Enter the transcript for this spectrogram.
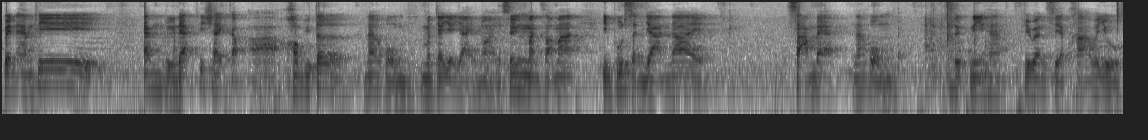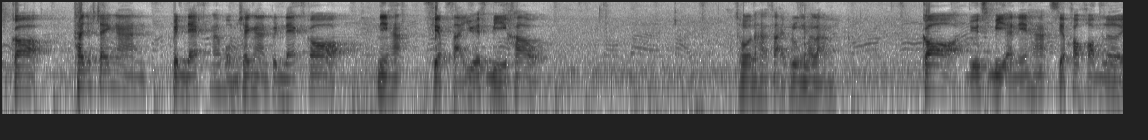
เป็นแอมที่แอมหรือ DAC ที่ใช้กับอ่าคอมพิวเตอร์นะครับผมมันจะใหญ่ๆหน่อย ซึ่งมันสามารถ input สัญญาณได้ 3 แบบนะครับผมซึ่งนี่ฮะพี่แวนเสียบคาไว้อยู่ ก็ถ้าจะใช้งานเป็น DAC นะผมใช้งานเป็น DAC ก็นี่ฮะเสียบสาย USB เข้า โทษนะฮะสายพลุงพลัง ก็ USB อันนี้ฮะเสียบเข้าคอมเลย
